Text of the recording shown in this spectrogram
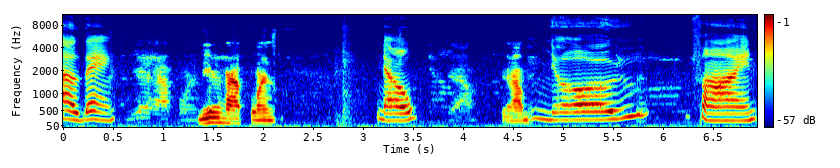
Oh dang. You get a half point. You get half point. No. Yeah. Yeah. No. Fine.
